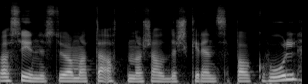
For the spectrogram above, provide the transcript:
hva synes du om at det er 18 års aldersgrense på alkohol?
